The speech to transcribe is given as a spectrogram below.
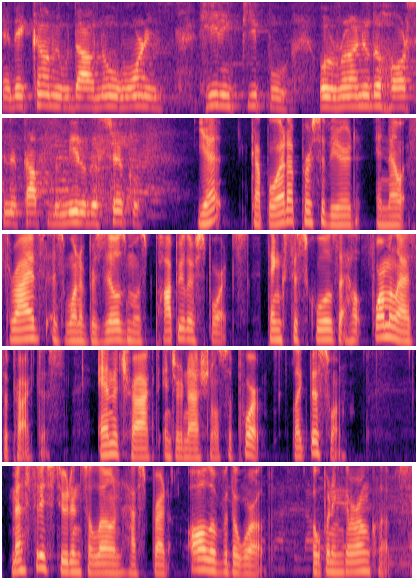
and they come without no warnings, hitting people or running the horse in the top of the middle of the circle. Yet, capoeira persevered, and now it thrives as one of Brazil's most popular sports, thanks to schools that help formalize the practice and attract international support, like this one. Mestre students alone have spread all over the world, opening their own clubs.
